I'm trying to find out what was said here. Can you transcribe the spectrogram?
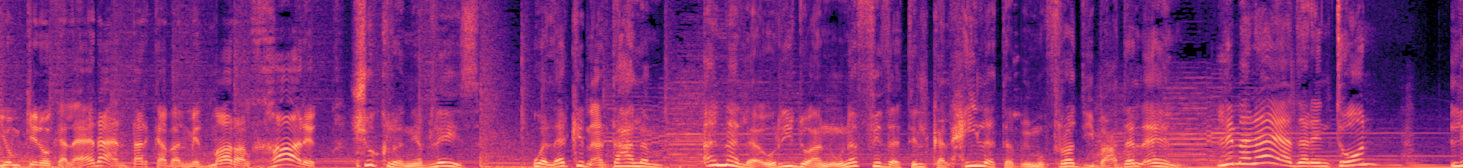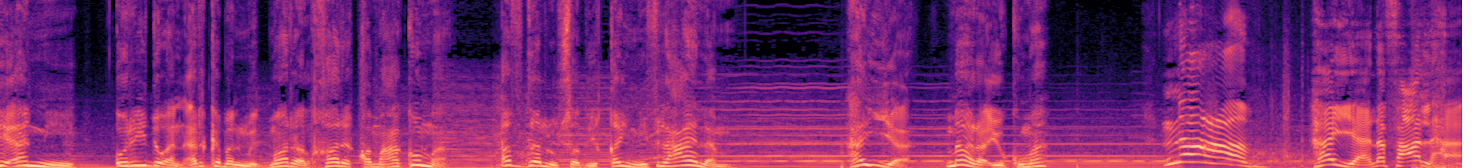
يمكنك الآن أن تركب المضمار الخارق. شكرا يا بليز. ولكن أتعلم أنا لا أريد أن أنفذ تلك الحيلة بمفردي بعد الآن. لم لا يا دارنتون؟ لأني أريد أن أركب المضمار الخارق معكما. أفضل صديقين في العالم. هيا ما رأيكما؟ نعم! هيا نفعلها.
